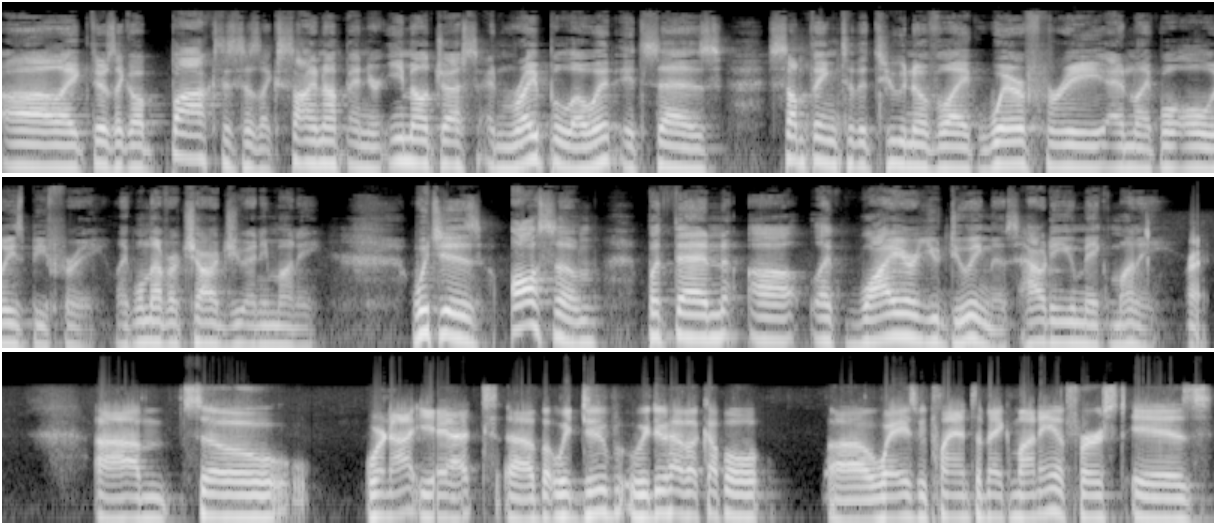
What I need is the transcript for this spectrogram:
uh, like there's like a box that says like sign up and your email address, and right below it it says something to the tune of like we're free and like we'll always be free. Like we'll never charge you any money which is awesome. But then, uh, like, why are you doing this? How do you make money? Um, so we're not yet, uh, but we do we do have a couple uh, ways we plan to make money. The first is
